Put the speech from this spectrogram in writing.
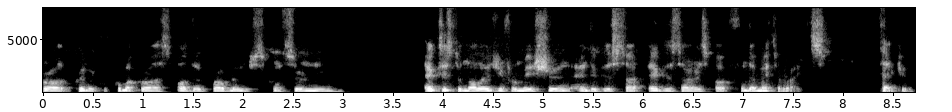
come across other problems concerning access to knowledge, information, and the exercise of fundamental rights. Thank you.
